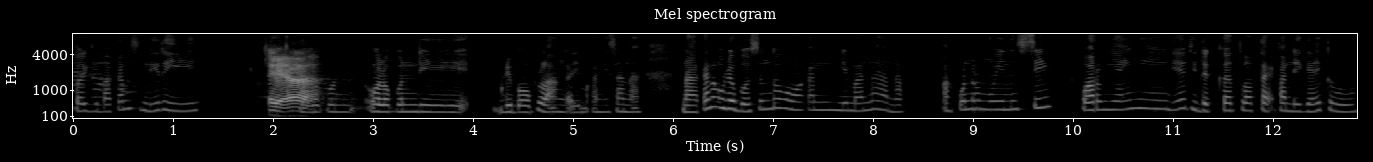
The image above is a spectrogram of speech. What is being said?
pergi makan sendiri. Iya. Walaupun walaupun di dibawa pulang nggak dimakan di sana. Nah kan udah bosen tuh mau makan di mana. Nah aku nemuin sih warungnya ini dia di dekat Lotte Pandega itu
